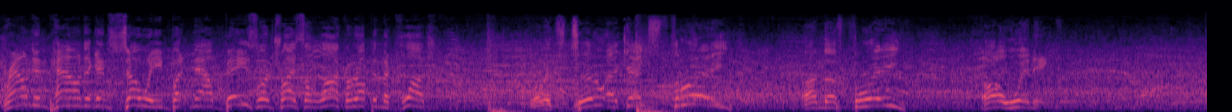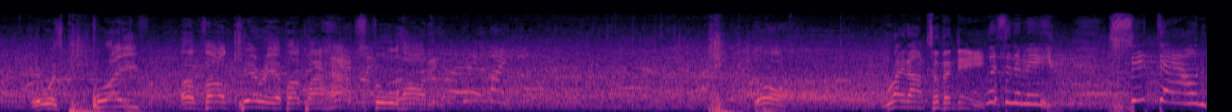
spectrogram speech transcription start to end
Ground and pound against Zoey, but now Baszler tries to lock her up in the clutch. Well, it's two against three, and the three are winning. It was brave of Valkyria, but perhaps foolhardy. Oh. Right onto the knee. Listen to me. Sit down,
